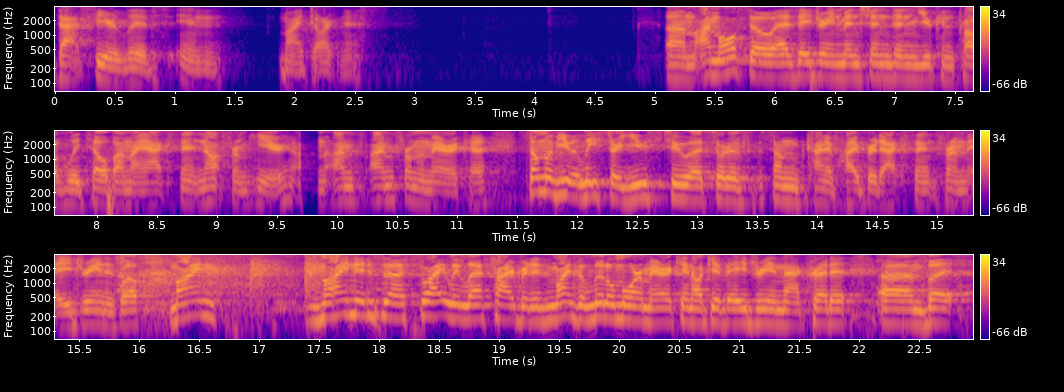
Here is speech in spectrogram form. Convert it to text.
That fear lives in my darkness. Um, I'm also, as Adrian mentioned, and you can probably tell by my accent, not from here. Um, I'm, I'm from America. Some of you, at least, are used to a sort of some kind of hybrid accent from Adrian as well. Mine, mine is uh, slightly less hybrid. Mine's a little more American. I'll give Adrian that credit. Um, but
